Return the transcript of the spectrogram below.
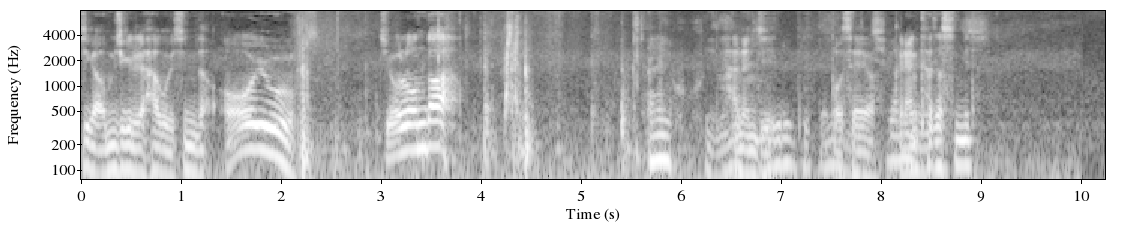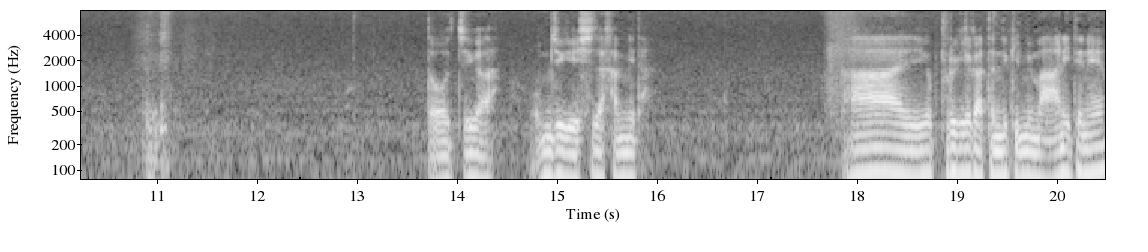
찌가 움직이려 하고 있습니다. 어유, 찌 올라온다. 아이고, 하는지 보세요. 그냥 터졌습니다. 또 찌가 움직이기 시작합니다. 아, 이거 부르길 같은 느낌이 많이 드네요.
